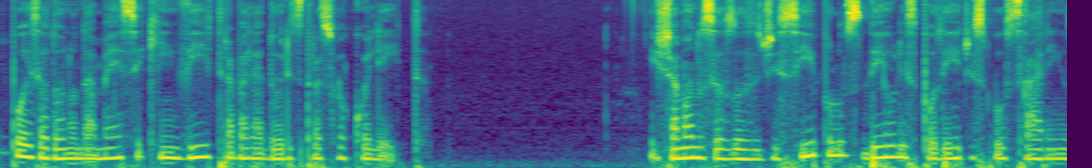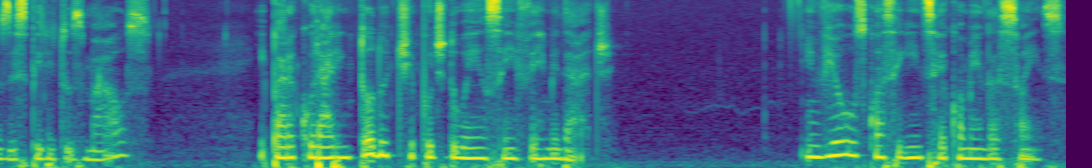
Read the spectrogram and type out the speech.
pois, ao dono da messe que envie trabalhadores para sua colheita. E chamando seus doze discípulos, deu-lhes poder de expulsarem os espíritos maus e para curarem todo tipo de doença e enfermidade. Enviou-os com as seguintes recomendações:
